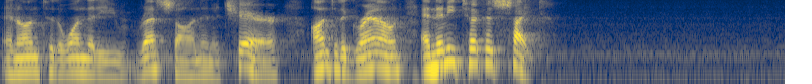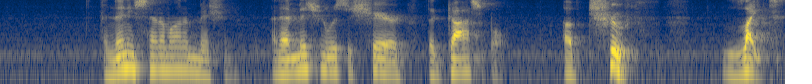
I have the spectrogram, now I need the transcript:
and onto the one that he rests on in a chair, onto the ground, and then he took his sight. And then he sent him on a mission. And that mission was to share the gospel of truth light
